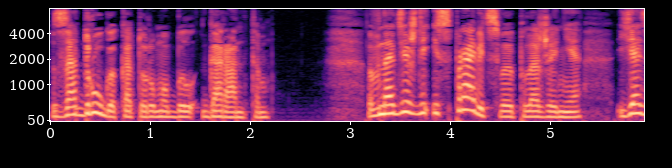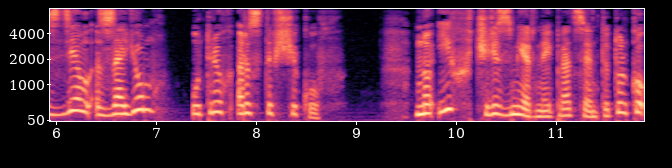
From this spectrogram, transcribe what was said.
за друга, которому был гарантом. В надежде исправить свое положение я сделал заем у трех ростовщиков но их чрезмерные проценты только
